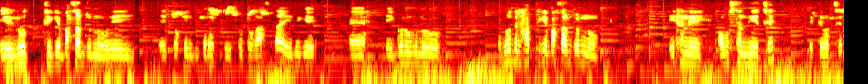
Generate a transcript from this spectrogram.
এই রোদ থেকে বাঁচার জন্য এই এই চকের ভিতরে একটি ছোট রাস্তা, এইদিকে এই গরুগুলো রোদের হাত থেকে বাঁচার জন্য এখানে অবস্থান নিয়েছে। দেখতে পাচ্ছেন?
